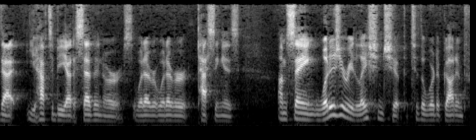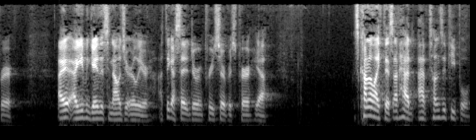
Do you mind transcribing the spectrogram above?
that you have to be at a seven or whatever, whatever passing is. I'm saying, what is your relationship to the Word of God in prayer? I, I even gave this analogy earlier. I think I said it during pre service prayer. Yeah. It's kind of like this. I've had I have tons of people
